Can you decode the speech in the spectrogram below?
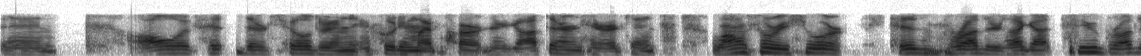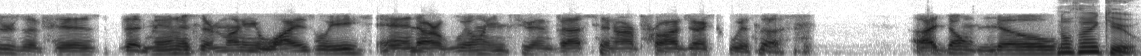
and all of his, their children, including my partner, got their inheritance. Long story short, his brothers, I got two brothers of his that manage their money wisely and are willing to invest in our project with us. I don't know. No, thank you.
